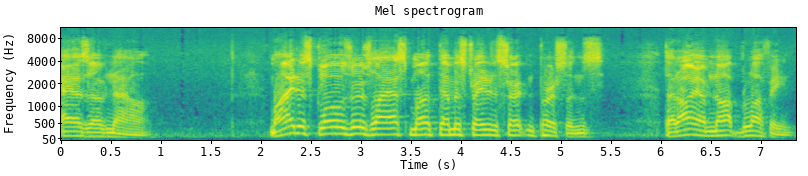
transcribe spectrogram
as of now. My disclosures last month demonstrated to certain persons that I am not bluffing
